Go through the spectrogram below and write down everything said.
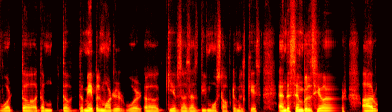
what the, the, the, the maple model were, gives us as the most optimal case. And the symbols here are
